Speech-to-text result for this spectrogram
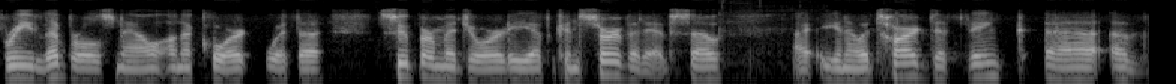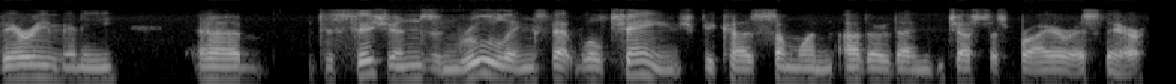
three liberals now on a court with a supermajority of conservatives. So, you know, it's hard to think uh, of very many uh, decisions and rulings that will change because someone other than Justice Breyer is there.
